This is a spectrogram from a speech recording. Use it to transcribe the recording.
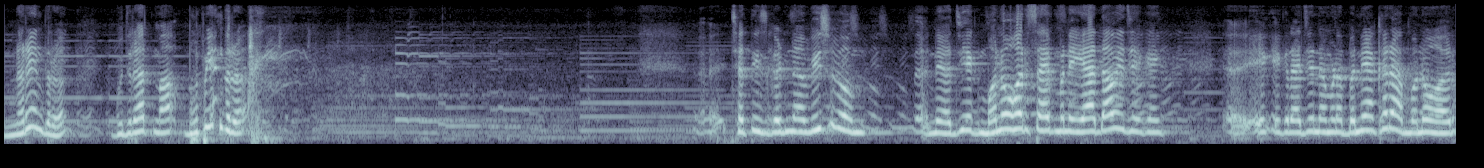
નરેન્દ્ર, ગુજરાતમાં ભૂપેન્દ્ર. છત્તીસગઢના વિશ્વમ અને હજી એક મનોહર સાહેબ મને યાદ આવે છે કંઈક. એક એક રાજ્યના હમણાં બન્યા ખરા, મનોહર.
